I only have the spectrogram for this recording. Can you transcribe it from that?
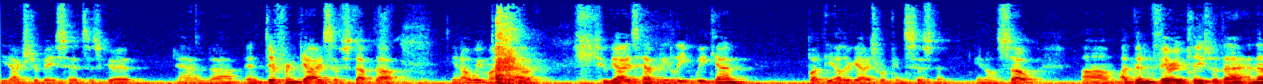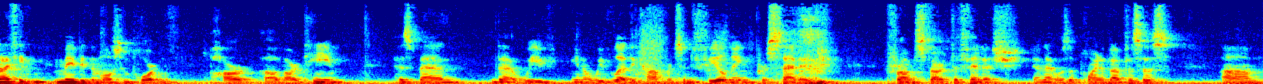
The extra base hits is good, and um, and different guys have stepped up. You know, we might have two guys have an elite weekend, but the other guys were consistent. You know, so um, I've been very pleased with that. And then I think maybe the most important part of our team has been that we've, you know, we've led the conference in fielding percentage from start to finish, and that was a point of emphasis. Um,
